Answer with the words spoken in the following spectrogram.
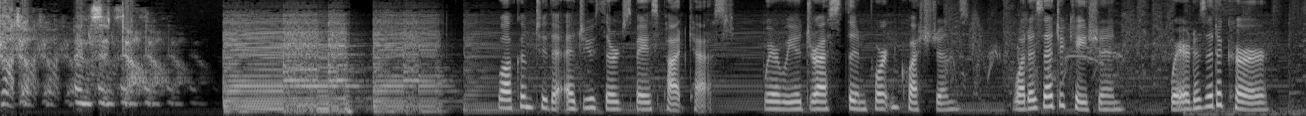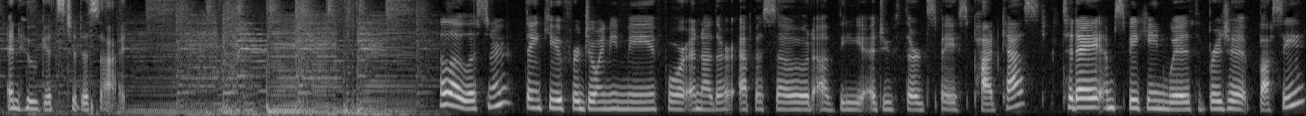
Shut up and sit down. Welcome to the Edu Third Space podcast, where we address the important questions what is education, where does it occur, and who gets to decide. Hello, listener. Thank you for joining me for another episode of the Edu Third Space podcast. Today I'm speaking with Bridget Busse.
